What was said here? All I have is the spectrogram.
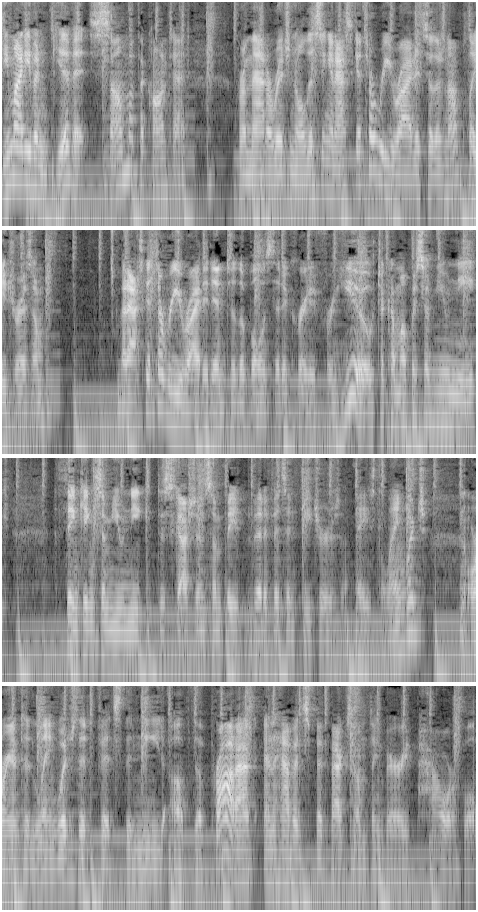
You might even give it some of the content from that original listing and ask it to rewrite it so there's not plagiarism, but ask it to rewrite it into the bullets that it created for you to come up with some unique thinking, some unique discussion, some benefits and features based language, an oriented language that fits the need of the product, and have it spit back something very powerful.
